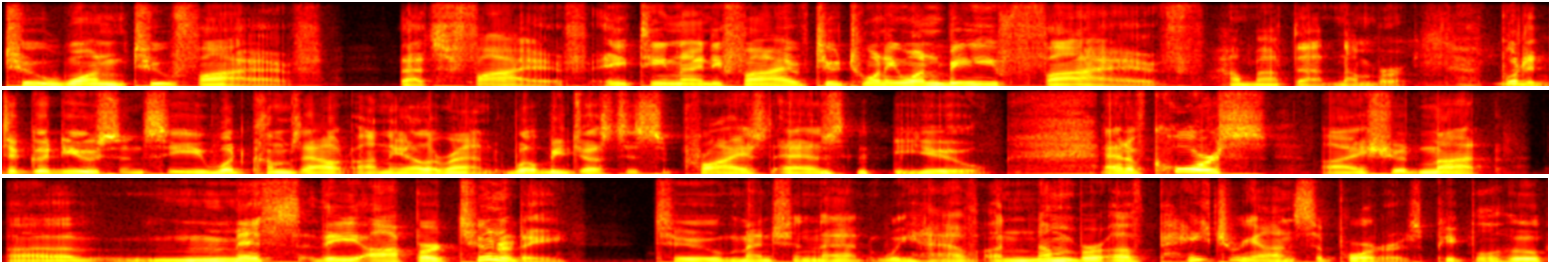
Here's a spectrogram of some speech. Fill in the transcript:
2125. That's 5, 1895, 221B, 5. How about that number? Put it to good use and see what comes out on the other end. We'll be just as surprised as you. And of course, I should not uh, miss the opportunity to mention that we have a number of Patreon supporters, people who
